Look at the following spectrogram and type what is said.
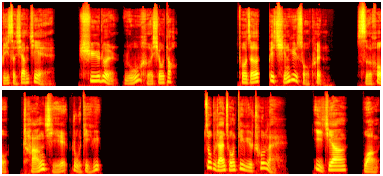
彼此相见，须论如何修道，否则被情欲所困，死后长劫入地狱。纵然从地狱出来，亦将往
